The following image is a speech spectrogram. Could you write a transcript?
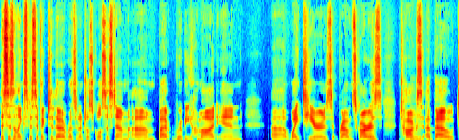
this isn't like specific to the residential school system, um, but Ruby Hamad in uh, White Tears, Brown Scars talks about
